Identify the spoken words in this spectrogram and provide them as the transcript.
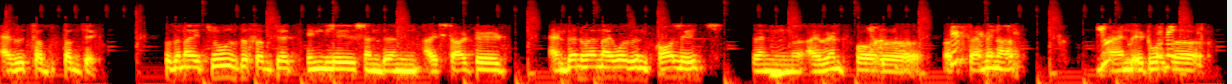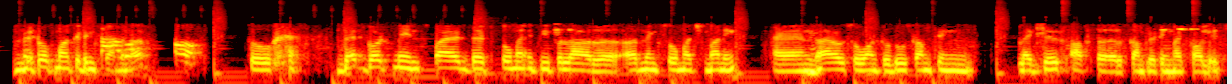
as a sub- subject. So then I chose the subject English and then I started. And then when I was in college, then I went for uh, a seminar and it was a network marketing seminar. So that got me inspired that so many people are uh, earning so much money, and I also want to do something like this after completing my college.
